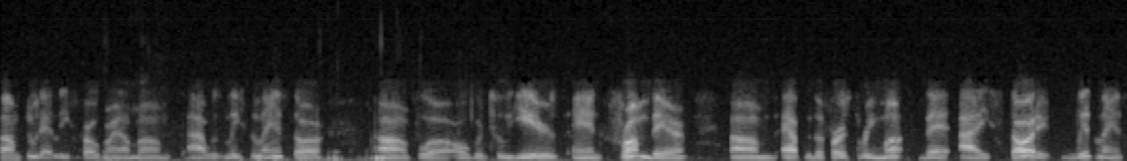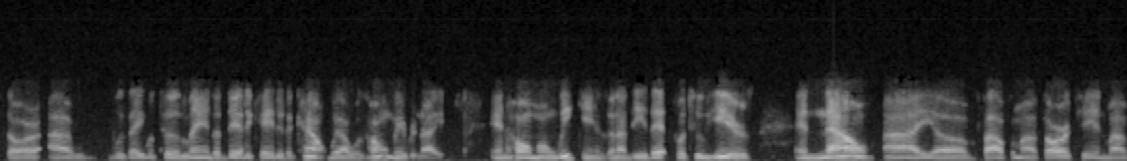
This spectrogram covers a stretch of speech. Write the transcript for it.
come through that lease program, um, I was leased to Landstar uh, for over two years, and from there, um, after the first three months that I started with Landstar, I was able to land a dedicated account where I was home every night and home on weekends, and I did that for two years. And now I uh, filed for my authority, and my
